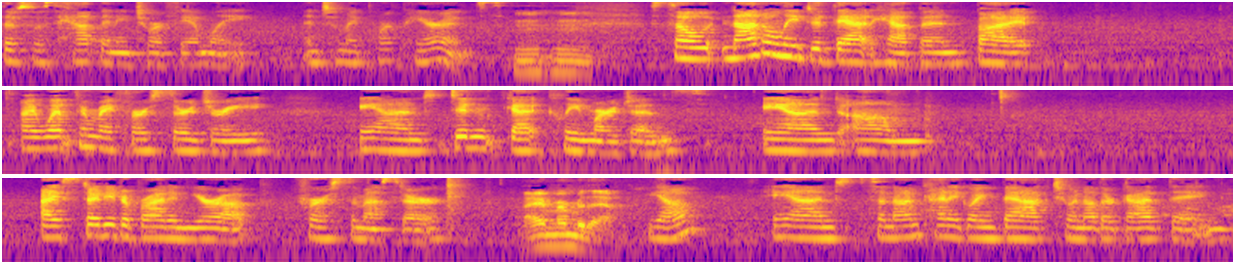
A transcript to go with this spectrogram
this was happening to our family and to my poor parents. Mm-hmm. So not only did that happen, but I went through my first surgery and didn't get clean margins. And um, I studied abroad in Europe for a semester. I remember that. Yeah. And so now I'm kind of going back to another God thing.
